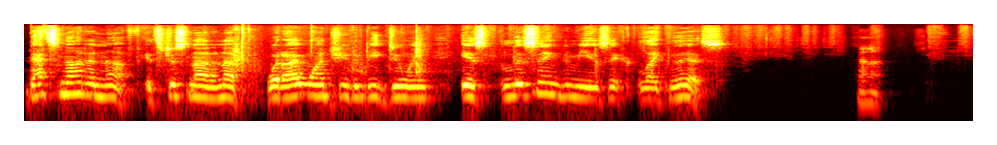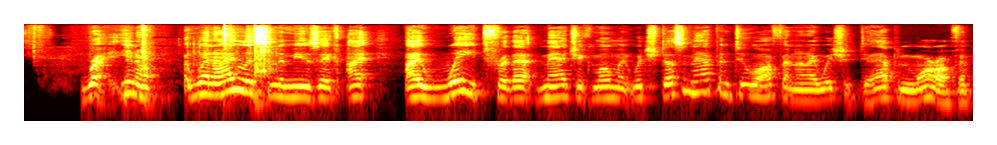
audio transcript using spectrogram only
that's not enough. It's just not enough. What I want you to be doing is listening to music like this. Uh-huh. Right. You know, when I listen to music, I I wait for that magic moment, which doesn't happen too often, and I wish it to happen more often,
